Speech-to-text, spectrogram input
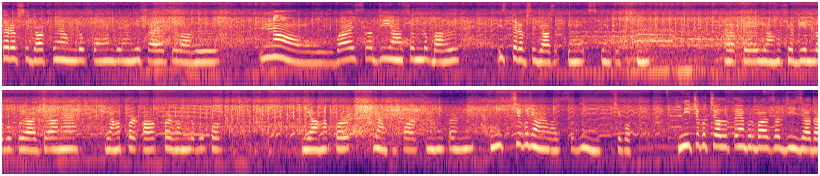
तरफ़ से जाते हैं, हम लोग पहुँच जाएँगे शायद से बाहर। ना भाई साहब जी, यहाँ से हम लोग बाहर इस तरफ़ से जा सकते हैं ओके यहाँ से अभी हम लोगों को आ जाना है। यहाँ पर आकर हम लोगों को यहाँ पर यहाँ पर पार्क नहीं करनी। नीचे को जाना है साहब जी, नीचे को। नीचे को चलते हैं फिर साहब जी, ज़्यादा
